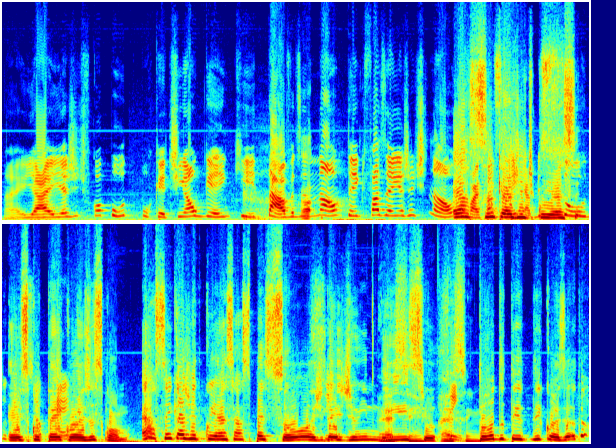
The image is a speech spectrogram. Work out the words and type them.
Né? E aí a gente ficou puto, porque tinha alguém que tava dizendo, não, tem que fazer, e a gente não. É não assim que a gente é conhece. absurdo, que Eu escutei coisas como. É assim que a gente conhece as pessoas Sim. desde o início. É sim, é Sim. Todo tipo de coisa. Eu,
